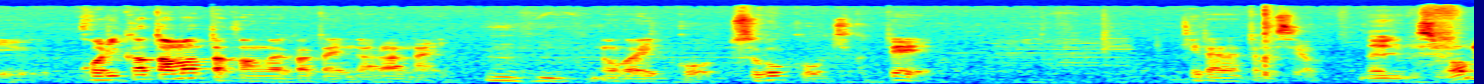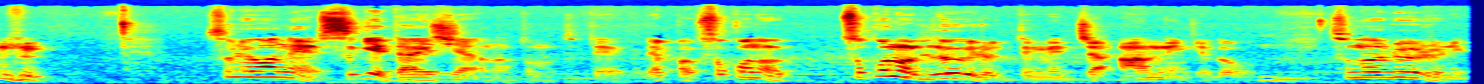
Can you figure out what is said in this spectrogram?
ていう凝り固まった考え方にならないうんうんのが一個すごく大きくて携帯になってますよ。大丈夫ですよ。それはねすげえ大事やなと思っててやっぱそこのそこのルールってめっちゃあんねんけどそのルールに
